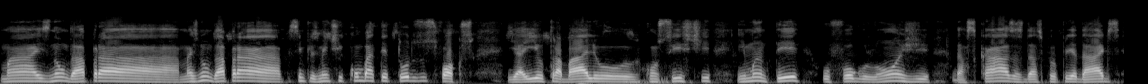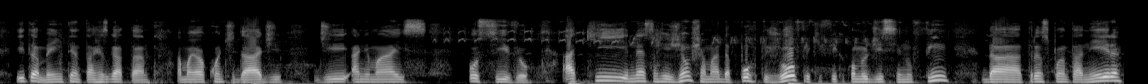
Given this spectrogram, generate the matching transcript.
mas não dá para, mas não dá para simplesmente combater todos os focos. E aí o trabalho consiste em manter o fogo longe das casas, das propriedades e também tentar resgatar a maior quantidade de animais possível. Aqui nessa região chamada Porto Jofre, que fica, como eu disse, no fim da Transpantaneira,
